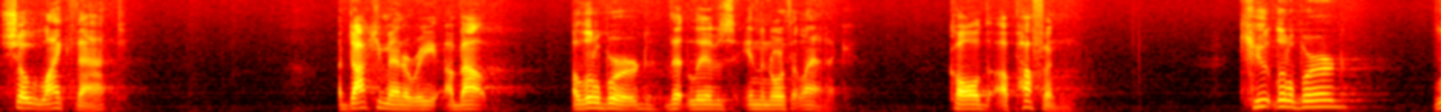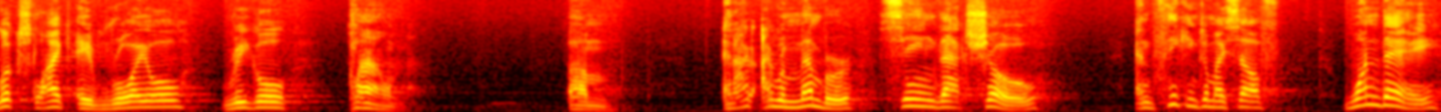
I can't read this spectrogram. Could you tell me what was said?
show like that a documentary about a little bird that lives in the North Atlantic called a puffin. Cute little bird, looks like a royal, regal clown. Um, and I, I remember seeing that show and thinking to myself, one day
